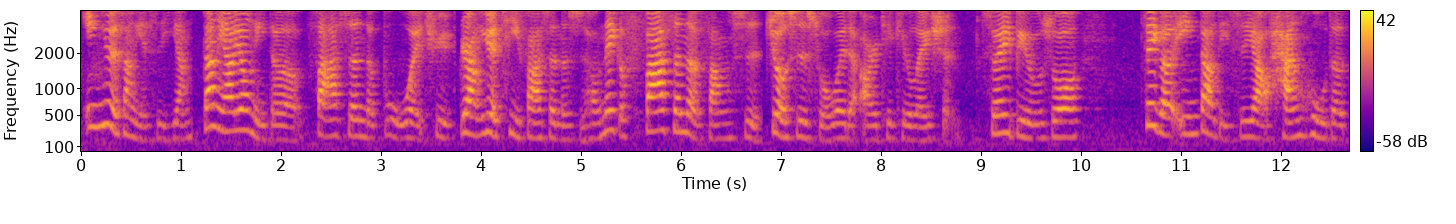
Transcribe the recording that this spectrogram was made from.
音乐上也是一样。当你要用你的发声的部位去让乐器发声的时候，那个发声的方式就是所谓的 articulation。所以，比如说，这个音到底是要含糊的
